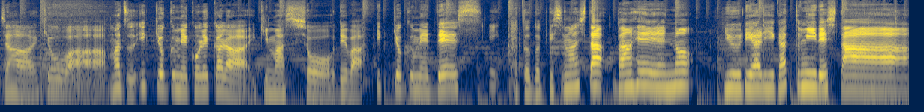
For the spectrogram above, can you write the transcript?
じゃあ今日はまず1曲目これからいきましょう。では1曲目です、はい、お届けしました。バンヘイレンの「ユーリアリーガットミーでした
